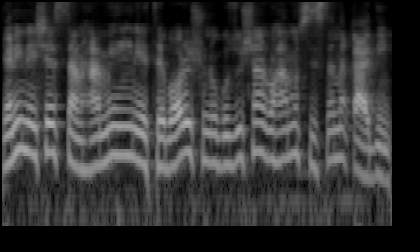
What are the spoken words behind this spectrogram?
یعنی نشستن همه این اعتبارشون رو گذاشتن رو همون سیستم قدیم.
